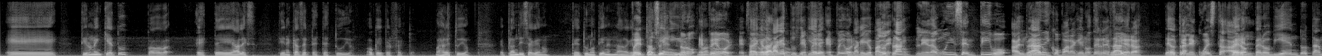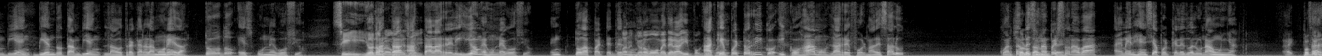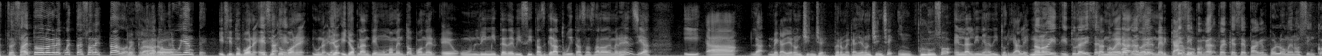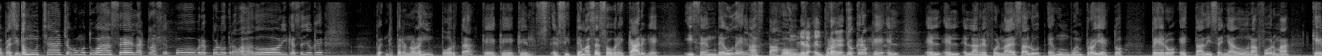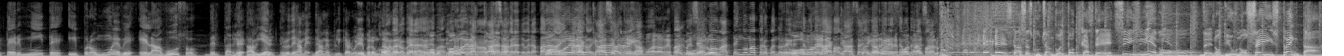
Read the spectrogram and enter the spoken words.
eh, tiene una inquietud, este, Alex, tienes que hacerte este estudio. Ok, perfecto, vas al estudio. El plan dice que no, que tú no tienes nada, que Pues tú estás entonces, bien y no, no, es peor, es o sea, que lo pagues tú si es, quieres. peor, es peor. Para que yo pague le, el plan. Le dan un incentivo al Claro. médico para que no te refiera De porque le cuesta a pero, él. pero viendo también, viendo también la otra cara de la moneda, todo es un negocio. sí, yo no creo hasta, eso. hasta la religión es un negocio en todas partes del bueno, mundo. yo no me voy a meter ahí porque Aquí en después- Puerto Rico y cojamos la reforma de salud. ¿Cuántas veces una persona va a emergencia porque le duele una uña? Ay, O porque- sea, ¿tú ¿Sabes todo lo que le cuesta eso al Estado, a Pues nosotros claro. los contribuyentes? y si tú pones, y si tú pones una- de- yo, y yo planteé en un momento poner eh, un límite de visitas gratuitas a sala de emergencia y a la, me cayeron chinche, pero me cayeron chinche incluso en las líneas editoriales. No, no, y, y tú le dices. O sea, no "Pon- era- no póngase- era el mercado". Sí, sí, ponga- pues que se paguen por lo menos cinco pesitos. Muchachos, ¿cómo tú vas a hacer la clase pobre, pueblo trabajador y qué sé yo qué? Pues, pero no les importa que, que- que el, el sistema se sobrecargue y se endeude hasta jón. mira, el O sea, problema- yo creo que el, el- el- el- la reforma de salud es un buen proyecto, pero está diseñado de una forma que permite y promueve el abuso del De- de- tarjetaviente. pero déjame, déjame explicar Oye, un- ¿cómo- déjame- pero, ¿Cómo- espera, cómo no, de las casas- de llegamos a la reforma Va, tengo salud? más, tengo más, pero cuando regresemos ¿Cómo de la las pausa, casas llegamos a la regresemos reforma de de la salud? pausa. Estás escuchando el podcast de Sin, miedo, de Noti1630.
